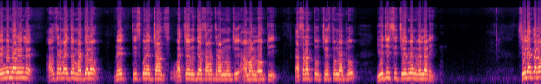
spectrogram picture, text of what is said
రెండున్నరేళ్ళే అవసరమైతే మధ్యలో బ్రేక్ తీసుకునే ఛాన్స్ వచ్చే విద్యా సంవత్సరం నుంచి అమల్లోకి కసరత్తు చేస్తున్నట్లు యూజీసీ చైర్మన్ వెల్లడి. శ్రీలంకలో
